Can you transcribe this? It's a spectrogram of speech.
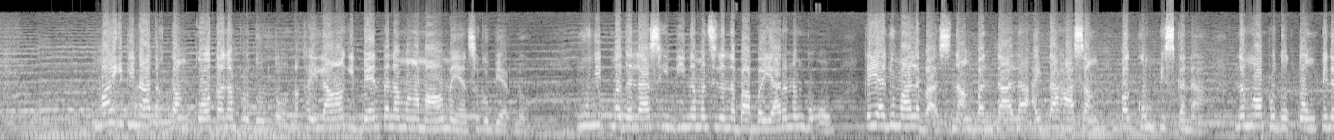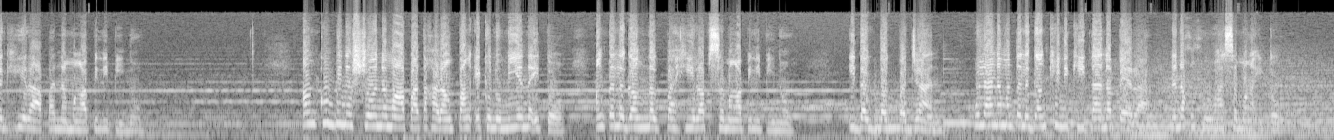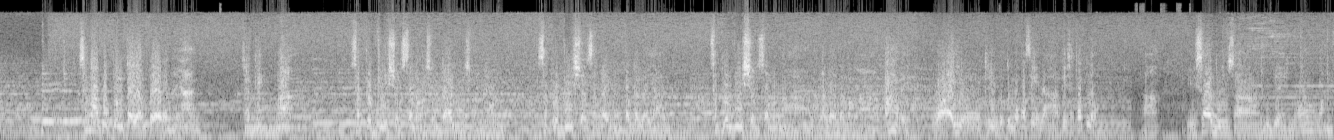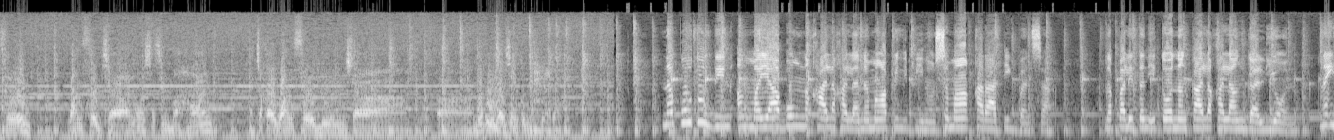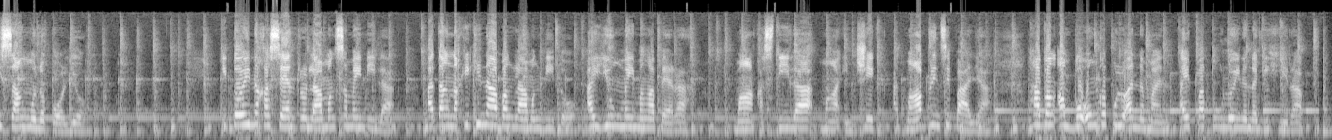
May itinatakdang kota ng produkto na kailangang ibenta ng mga mamamayan sa gobyerno. Ngunit madalas hindi naman sila nababayaran ng buo, kaya lumalabas na ang bandala ay tahasang pagkumpiska na ng mga produktong pinaghirapan ng mga Pilipino. Ang kombinasyon ng mga patakarang pang-ekonomiya na ito ang talagang nagpahirap sa mga Pilipino. Idagdag pa dyan, wala naman talagang kinikita na pera na nakukuha sa mga ito. Saan napupunta yung pera na yan? Sa digma, sa provisions sa mga sundalo ng Espanyol, sa provisions sa ngayon ng paglalayag, sa provisions sa mga, ng, ano, ng mga pare. Why? Yung tributo mo kasi inahati sa tatlo. Ha? Isa dun sa gobyerno, one-third, one-third sa, ano, sa simbahan, at saka one-third dun sa uh, nungulad sa enkomendero. Naputol din ang mayabong nakalakala ng mga Pilipino sa mga karatig bansa. Napalitan ito ng kalakalang galyon na isang monopolyo. Ito'y nakasentro lamang sa Maynila at ang nakikinabang lamang dito ay yung may mga pera, mga Kastila, mga Inchik at mga prinsipalya habang ang buong kapuluan naman ay patuloy na naghihirap.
